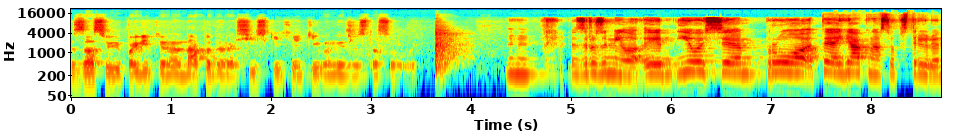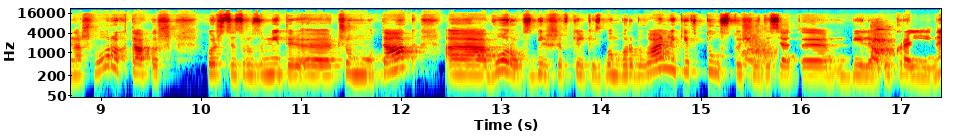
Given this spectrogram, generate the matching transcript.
засобів повітряного нападу російських, які вони застосовують. Зрозуміло. І, ось е, про те, як нас обстрілює наш ворог, також хочеться зрозуміти, е, чому так. Е, Ворог збільшив кількість бомбардувальників ту 160 е, біля України.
